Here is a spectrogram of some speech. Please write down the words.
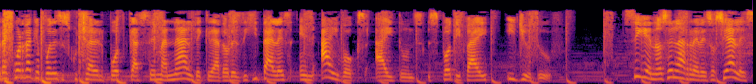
Recuerda que puedes escuchar el podcast semanal de Creadores Digitales en iVoox, iTunes, Spotify y YouTube. Síguenos en las redes sociales.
